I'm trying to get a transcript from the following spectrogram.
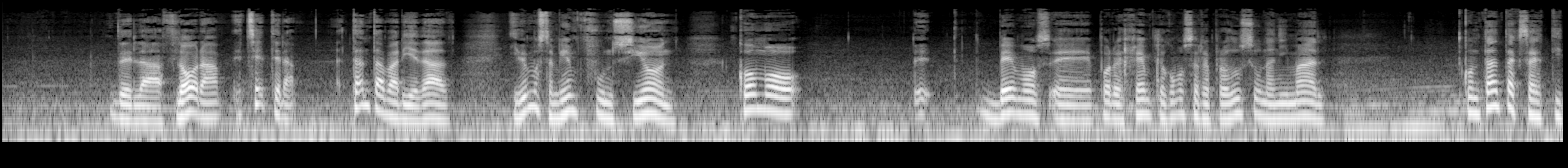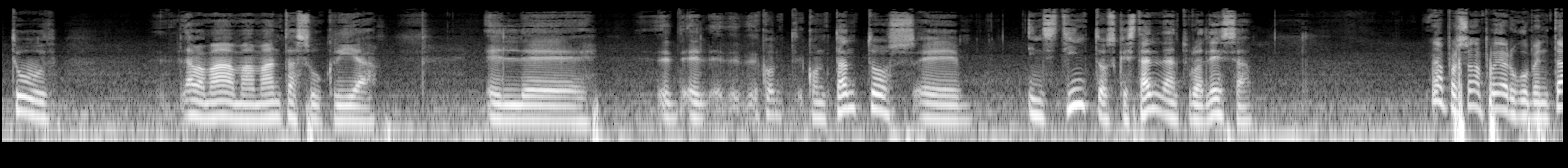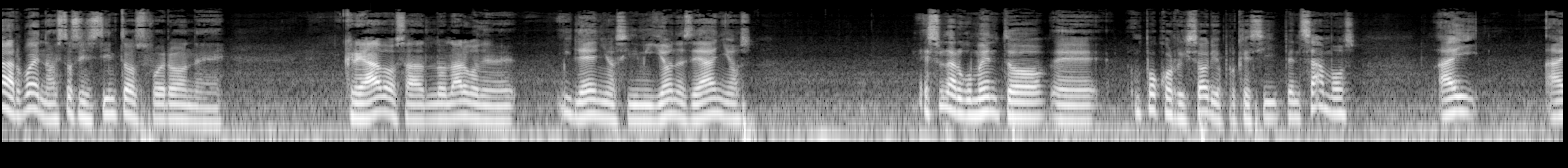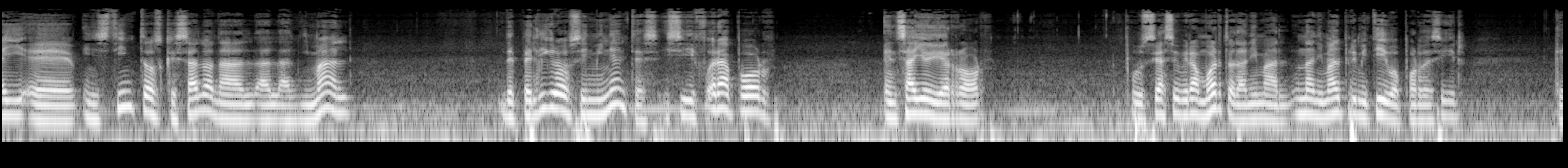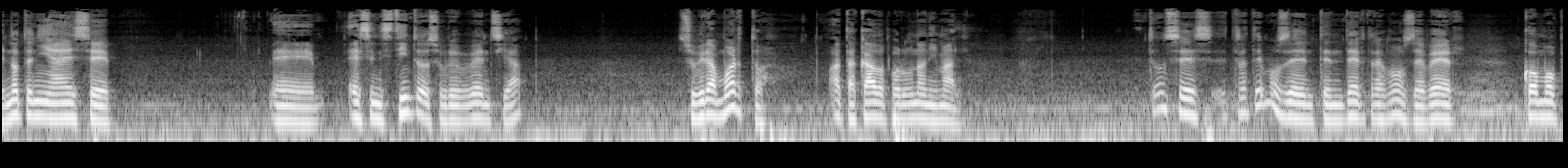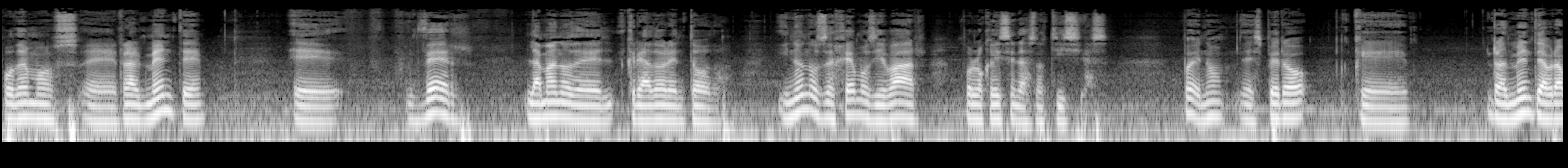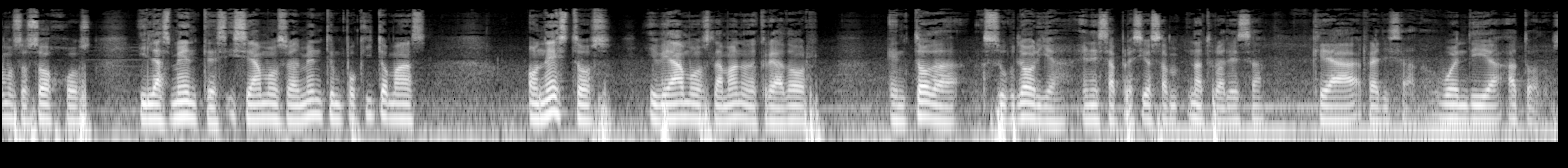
de la flora, etcétera, tanta variedad y vemos también función, como eh, vemos, eh, por ejemplo, cómo se reproduce un animal con tanta exactitud. La mamá amamanta su cría. El, eh, con, tantos eh, instintos que están en la naturaleza, una persona puede argumentar, bueno, estos instintos fueron eh, creados a lo largo de milenios y millones de años. Es un argumento eh, un poco risorio, porque si pensamos, hay, hay instintos que salvan al animal de peligros inminentes. Y si fuera por ensayo y error, pues ya se hubiera muerto el animal, un animal primitivo, por decir, que no tenía ese, eh, ese instinto de sobrevivencia, se hubiera muerto atacado por un animal. Entonces, tratemos de entender, tratemos de ver cómo podemos eh, realmente eh, ver la mano del Creador en todo y no nos dejemos llevar por lo que dicen las noticias. Bueno, espero que realmente abramos los ojos y las mentes y seamos realmente un poquito más honestos y veamos la mano del Creador en toda su gloria en esa preciosa naturaleza que ha realizado. Buen día a todos.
